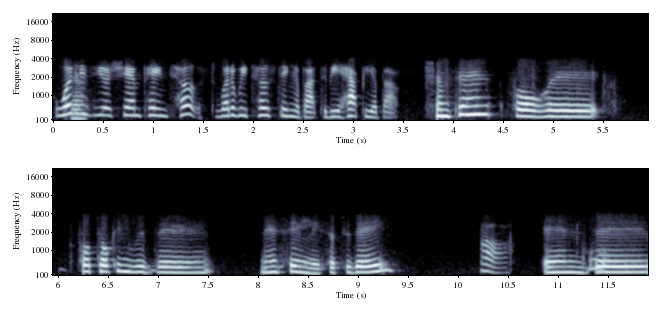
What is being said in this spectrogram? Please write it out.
what is Yeah. your champagne toast? What are we toasting about to be happy about? Champagne for uh, for talking with uh, Nancy and Lisa today, Oh, and Cool.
